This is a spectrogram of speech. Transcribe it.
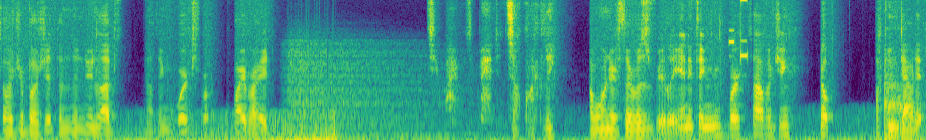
Much larger budget than the new labs. Nothing works quite right. See why it was abandoned so quickly. I wonder if there was really anything worth salvaging. Nope. Fucking doubt it.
